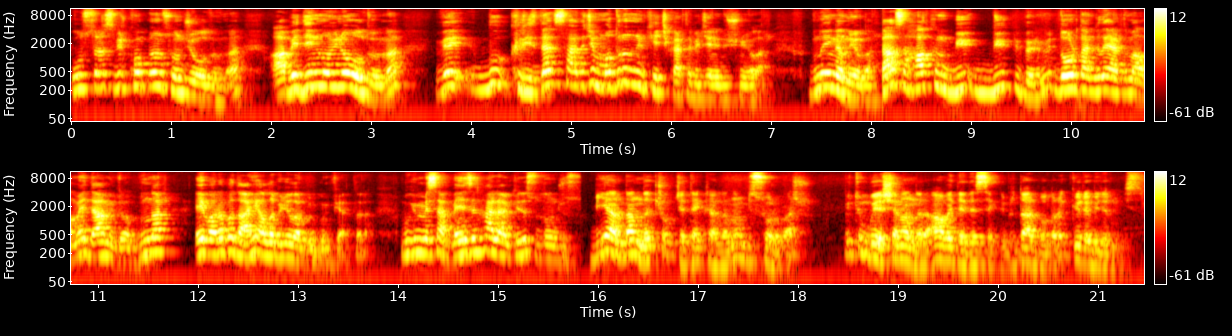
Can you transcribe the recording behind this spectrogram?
uluslararası bir komplonun sonucu olduğuna, ABD'nin oyunu olduğuna ve bu krizden sadece Maduro'nun ülkeyi çıkartabileceğini düşünüyorlar. Buna inanıyorlar. Dahası halkın büyük, bir bölümü doğrudan gıda yardımı almaya devam ediyorlar. Bunlar ev araba dahi alabiliyorlar uygun fiyatlara. Bugün mesela benzin hala ülkede sudan ucuz. Bir yandan da çokça tekrarlanan bir soru var. Bütün bu yaşananları ABD destekli bir darbe olarak görebilir miyiz?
